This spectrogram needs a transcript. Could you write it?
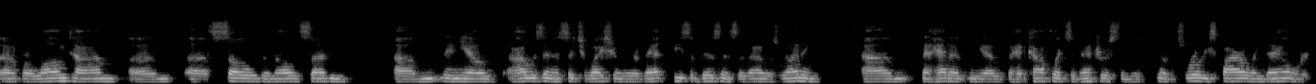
uh, for a long time um, uh, sold, and all of a sudden, um, and you know, I was in a situation where that piece of business that I was running um, that had a you know had conflicts of interest and was, was really spiraling downward.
